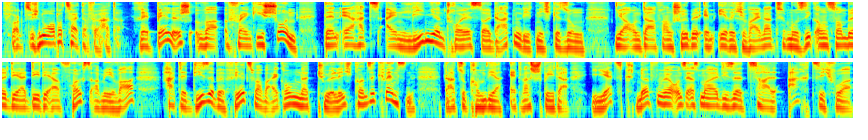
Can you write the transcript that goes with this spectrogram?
Fragt sich nur, ob er Zeit dafür hatte. Rebellisch war Frankie schon, denn er hat ein linientreues Soldatenlied nicht gesungen. Ja, und da Frank Schöbel im Erich Weinert Musikensemble der DDR Volksarmee war, hatte diese Befehlsverweigerung natürlich Konsequenzen. Dazu kommen wir etwas später. Jetzt knöpfen wir uns erstmal diese Zahl 80 vor.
